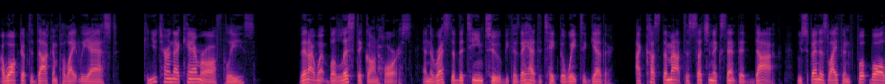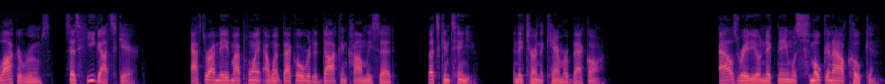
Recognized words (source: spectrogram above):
I walked up to Doc and politely asked, Can you turn that camera off, please? Then I went ballistic on Horace, and the rest of the team too, because they had to take the weight together. I cussed them out to such an extent that Doc, who spent his life in football locker rooms, says he got scared. After I made my point, I went back over to Doc and calmly said, Let's continue. And they turned the camera back on. Al's radio nickname was Smokin' Al Koken,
